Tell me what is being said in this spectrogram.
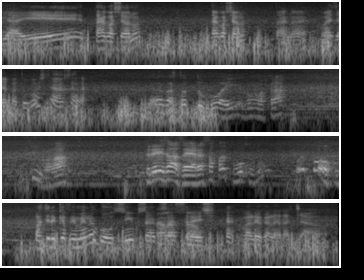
E aí, tá gostando? Tá gostando? Tá não, é. mas é pra tu gostar, cara. Ela gostou do gol aí, vamos mostrar? Vamos lá. 3x0, essa foi pouco, viu? Foi pouco. A partida que eu fiz menos gol, 5, 7, 7, 3. Valeu, galera, tchau.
